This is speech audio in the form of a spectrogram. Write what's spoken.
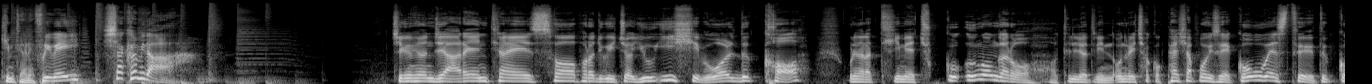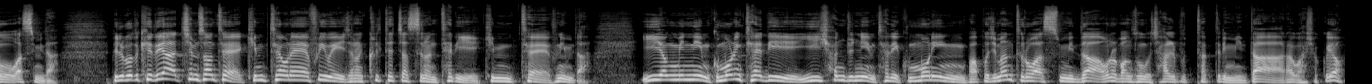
김태훈의 프리웨이 시작합니다. 지금 현재 아르헨티나에서 벌어지고 있죠. U20 월드컵 우리나라 팀의 축구 응원가로 들려드린 오늘의 첫 곡 펫샵보이스의 Go West 듣고 왔습니다. 빌보드 키드의 아침 선택 김태훈의 프리웨이 저는 클 태 자 쓰는 테디 김태훈입니다. 이영민님 good morning 테디 이현주님 테디 good morning 바쁘지만 들어왔습니다. 오늘 방송도 잘 부탁드립니다. 라고 하셨고요.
